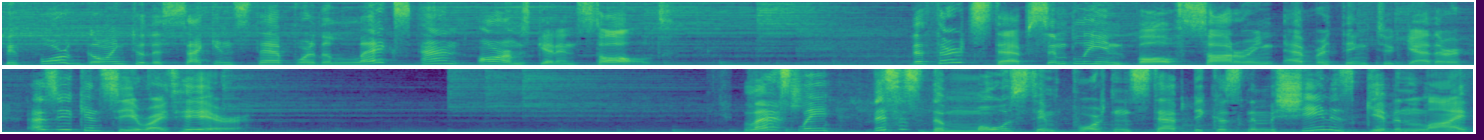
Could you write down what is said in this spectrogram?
before going to the second step where the legs and arms get installed. The third step simply involves soldering everything together as you can see right here. Lastly, this is the most important step because the machine is given life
